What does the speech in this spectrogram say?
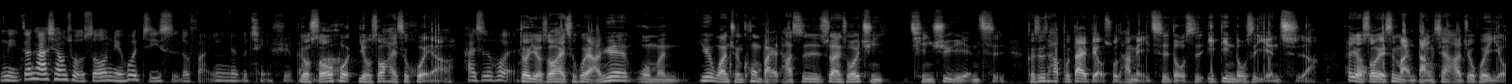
你跟他相处的时候，你会及时的反应那个情绪？有时候会，有时候还是会啊，还是会。对，有时候还是会啊，因为我们因为完全空白，他是虽然说会情情绪延迟，可是它不代表说他每一次都是一定都是延迟啊。他有时候也是蛮当下，他就会有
